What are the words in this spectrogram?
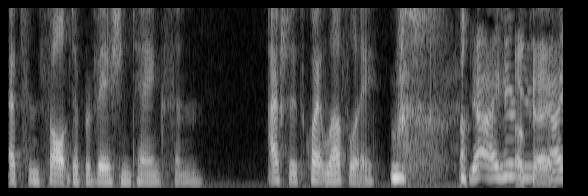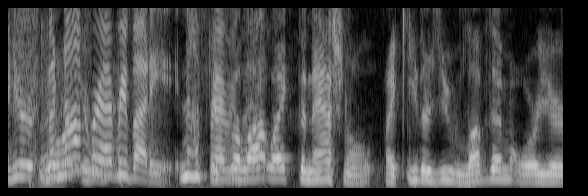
Epsom salt deprivation tanks, and actually, it's quite lovely, yeah i hear you Okay. i hear you but know what? not It- for it's- everybody. Not for it's everybody. It's a lot like the national like either you love them or you're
